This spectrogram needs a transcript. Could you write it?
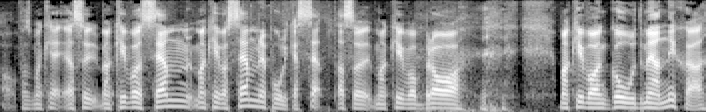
Ja, fast man kan, alltså, man kan ju vara sämre, man kan vara sämre på olika sätt. Alltså, man kan ju vara bra, man kan ju vara en god människa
